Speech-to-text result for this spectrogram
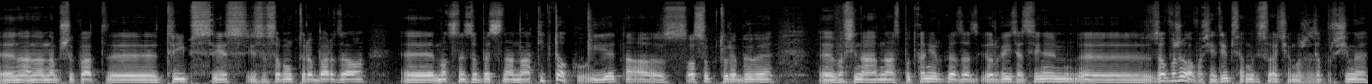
Y, Na, na, na przykład y, Trips jest, jest osobą, która bardzo y, mocno jest obecna na TikToku. I jedna z osób, które były właśnie na, na spotkaniu organiza- organizacyjnym zauważyła właśnie Tripsa, mówi słuchajcie, może zaprosimy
